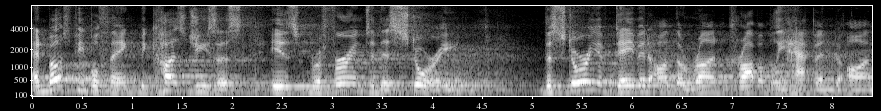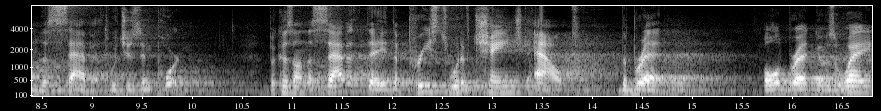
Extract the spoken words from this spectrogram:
And most people think because Jesus is referring to this story, the story of David on the run probably happened on the Sabbath, which is important. Because on the Sabbath day, the priests would have changed out the bread. Old bread goes away,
